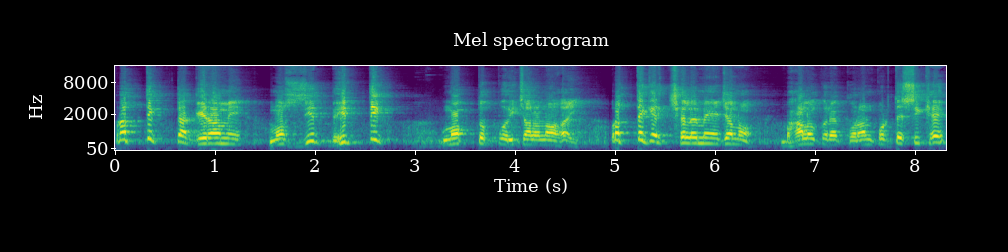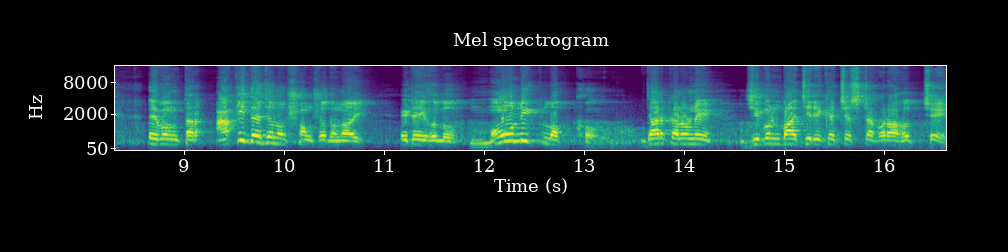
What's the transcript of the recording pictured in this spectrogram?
প্রত্যেকটা গ্রামে মসজিদ ভিত্তিক মক্তব পরিচালনা হয়। প্রত্যেকের ছেলে মেয়ে যেন ভালো করে কোরআন পড়তে শিখে এবং তার আকিদা যেন সংশোধন হয়, এটাই হলো মৌলিক লক্ষ্য। যার কারণে জীবন বাজি রেখে চেষ্টা করা হচ্ছে।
